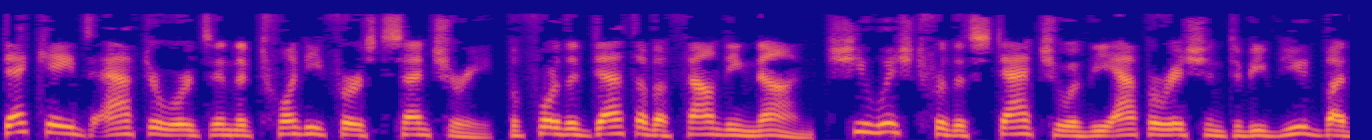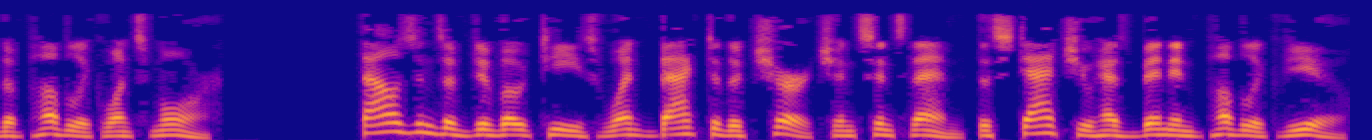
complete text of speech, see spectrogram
Decades afterwards in the 21st century, before the death of a founding nun, she wished for the statue of the apparition to be viewed by the public once more. Thousands of devotees went back to the church and since then, the statue has been in public view.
